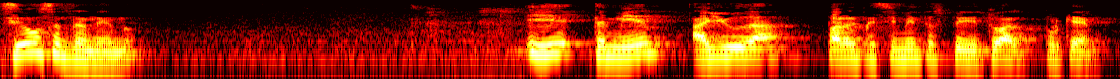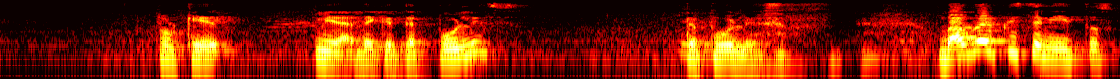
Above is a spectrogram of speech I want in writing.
¿Sí vamos entendiendo? Y también ayuda para el crecimiento espiritual. ¿Por qué? Porque, mira, de que te pules, te pules. Va a haber cristianitos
